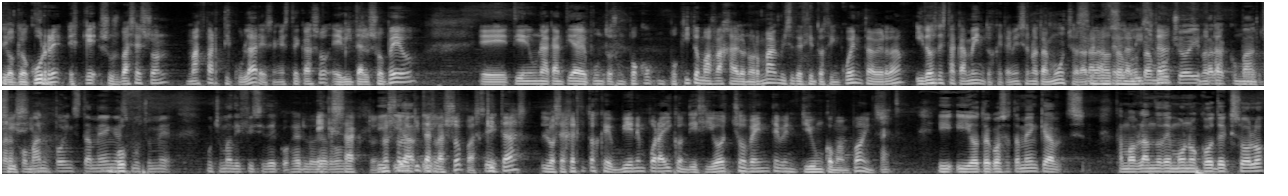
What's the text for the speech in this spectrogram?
Lo que ocurre es que sus bases son más particulares. En este caso, evita el sopeo, eh, tiene una cantidad de puntos un poco un poquito más baja de lo normal, 1750, ¿verdad? Y dos destacamentos, que también se nota mucho a la Se hora de hacer nota la nota lista. mucho y se para, nota para- para muchísimo. command points también es mucho, me- mucho más difícil de cogerlo. de Exacto. y- No solo quitas y- las sopas, sí. quitas los ejércitos que vienen por ahí con 18, 20, 21 command points. Y, y otra cosa también que estamos hablando de monocodex solo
